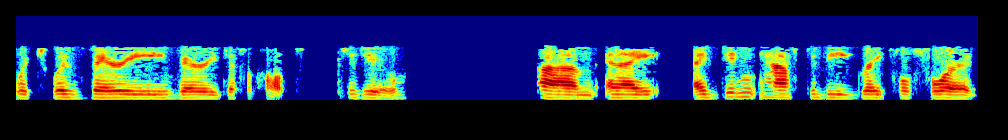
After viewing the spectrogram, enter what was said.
which was very, very difficult to do. Um, and I, I didn't have to be grateful for it.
